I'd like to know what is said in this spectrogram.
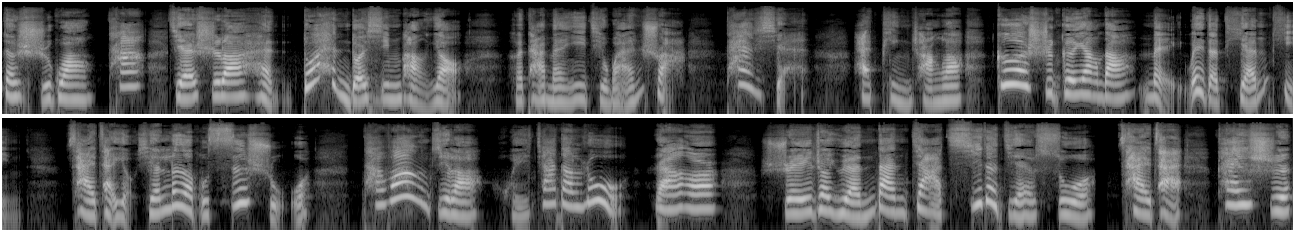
的时光。他结识了很多很多新朋友，和他们一起玩耍、探险，还品尝了各式各样的美味的甜品。菜菜有些乐不思蜀，他忘记了回家的路。然而，随着元旦假期的结束，菜菜开始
